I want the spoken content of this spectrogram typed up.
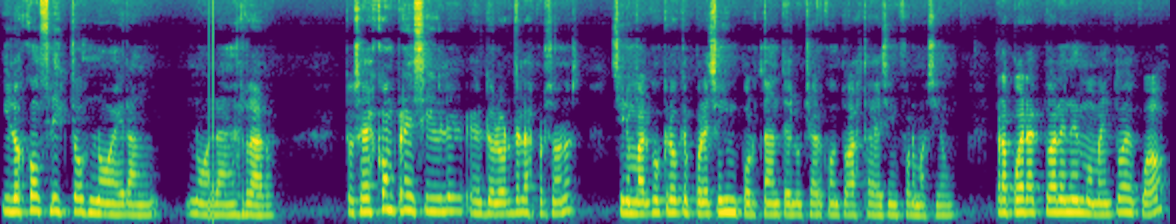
Y los conflictos no eran, no eran raros. Entonces es comprensible el dolor de las personas, sin embargo creo que por eso es importante luchar con toda esta desinformación, para poder actuar en el momento adecuado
